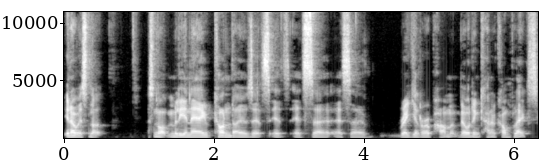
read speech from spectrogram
you know, it's not it's not millionaire condos. It's it's it's a it's a regular apartment building kind of complex.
